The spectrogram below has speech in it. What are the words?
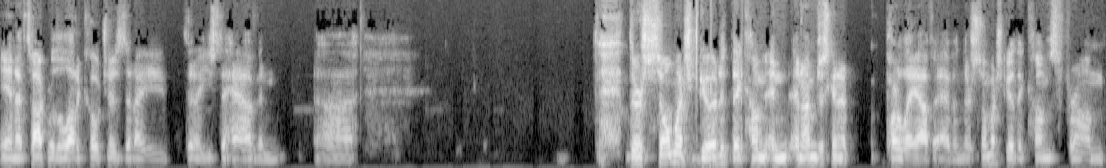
and I've talked with a lot of coaches that I that I used to have, and uh, there's so much good that come, and, and I'm just going to parlay off of Evan. There's so much good that comes from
